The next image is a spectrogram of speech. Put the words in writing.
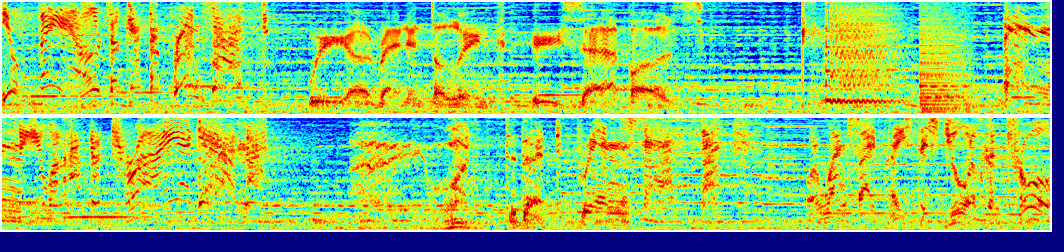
you failed to get the princess. We uh, ran into Link. He zapped us. You will have to try again. I want that. Princess. For once I place this jewel of control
